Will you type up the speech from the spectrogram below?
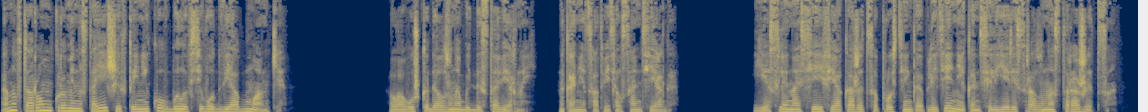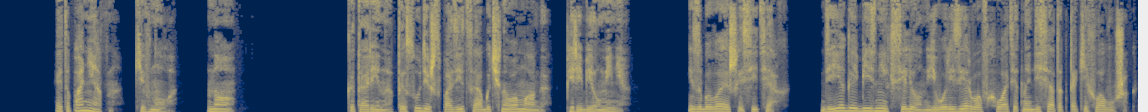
А на втором, кроме настоящих тайников, было всего две обманки. «Ловушка должна быть достоверной», — наконец ответил Сантьяго. «Если на сейфе окажется простенькое плетение, консильери сразу насторожится». «Это понятно», — кивнула. «Но...» «Катарина, ты судишь с позиции обычного мага», — перебил меня. «И забываешь о сетях. Диего без них силен, его резервов хватит на десяток таких ловушек.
